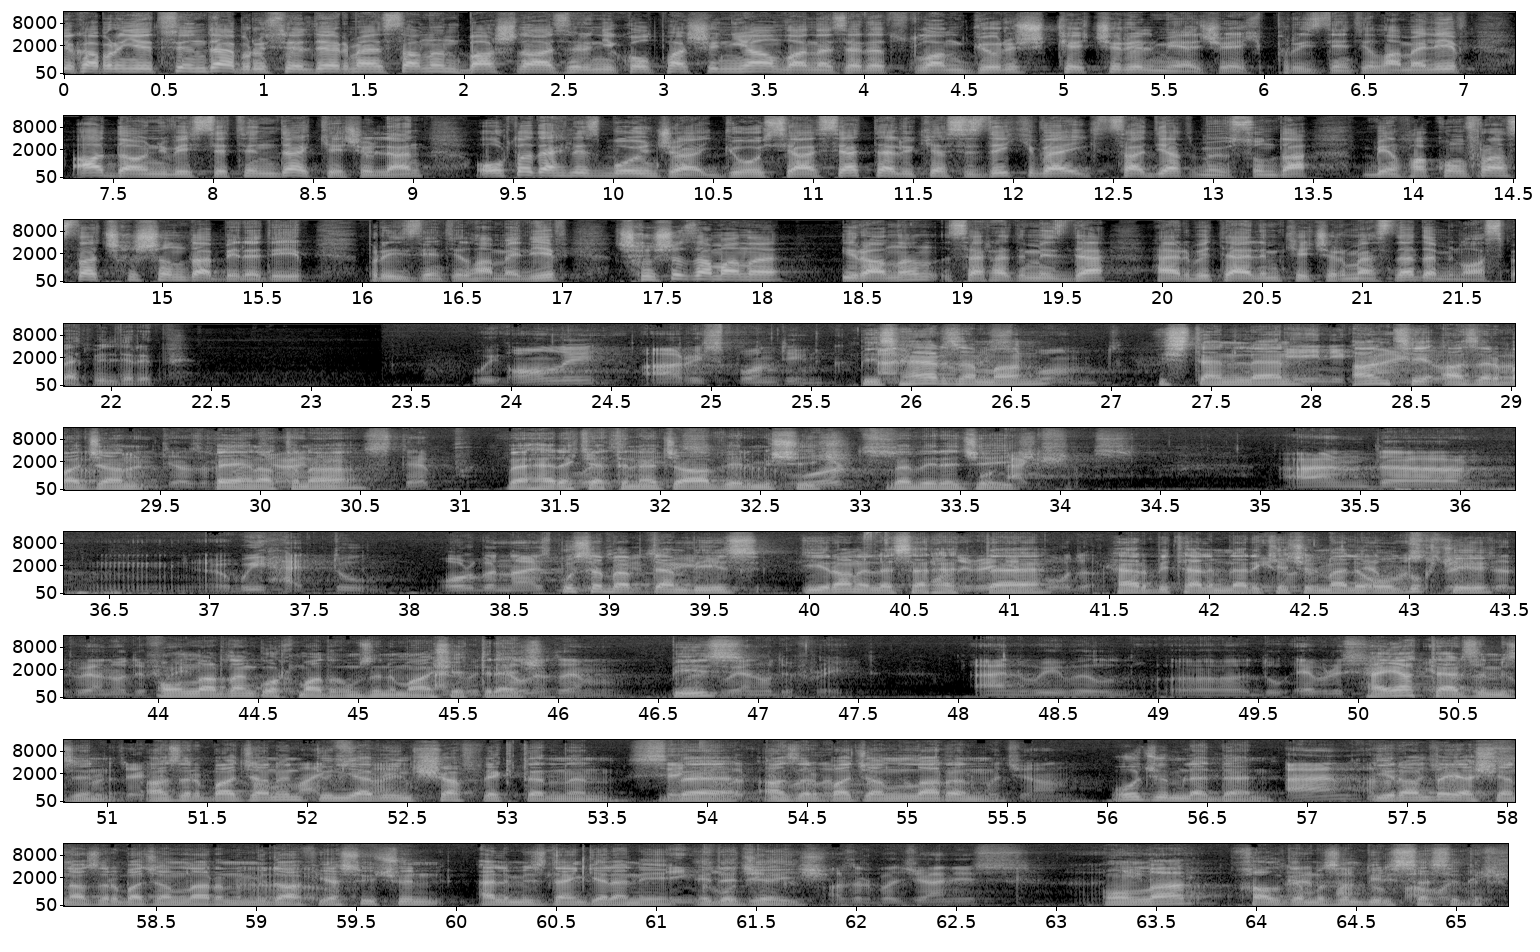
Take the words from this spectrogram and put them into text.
Dekabrın 7-də Brüsseldə Ermənistanın baş naziri Nikol Paşinyanla nəzərdə tutulan görüş keçirilməyəcək. Prezident İlham Əliyev Adda Universitetində keçirilən orta dəhliz boyunca geosiyasət, təhlükəsizlik və iqtisadiyyat mövzusunda beynəlxalq konferansda çıxışında belə deyib. Prezident İlham Əliyev çıxışı zamanı İranın sərhədimizdə hərbi təlim keçirməsinə də münasibət bildirib. Biz hər zaman istənilən anti-Azərbaycan bəyanatına və hərəkətinə cavab vermişik və verəcəyik. Bu səbəbdən biz İran ilə sərhəddə hərbi təlimləri keçirməli olduq ki, onlardan qorxmadığımızı nümayiş etdirək. Biz həyat tərzimizin, Azərbaycanın dünyəvi inkişaf vektorunun və Azərbaycanlıların O cümlədən İranda yaşayan azərbaycanlıların müdafiəsi üçün əlimizdən gələni edəcəyik. Onlar xalqımızın bir hissəsidir.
